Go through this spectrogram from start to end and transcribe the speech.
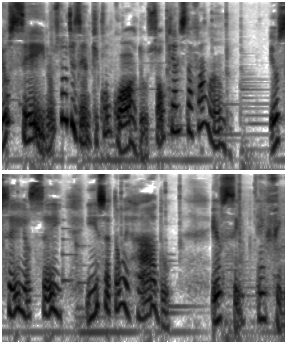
Eu sei, não estou dizendo que concordo, só o que ela está falando. Eu sei, eu sei, e isso é tão errado. Eu sei, enfim,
